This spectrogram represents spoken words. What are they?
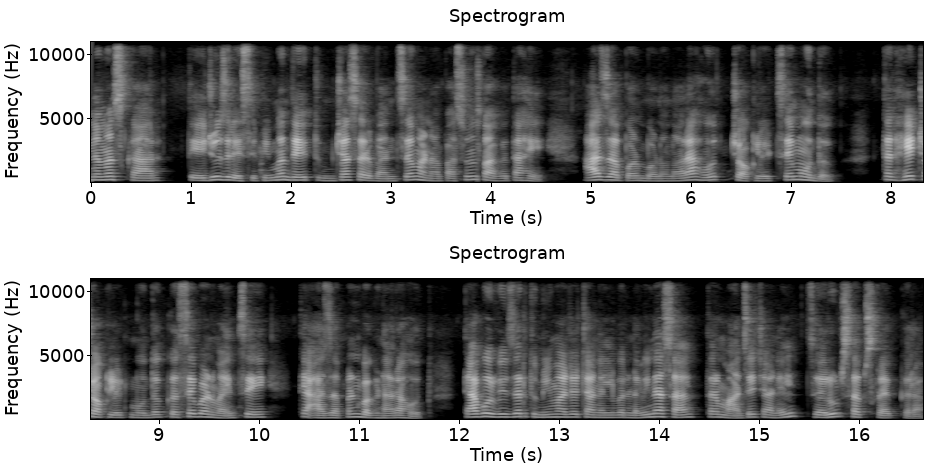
नमस्कार. तेजूज रेसिपीमध्ये तुमच्या सर्वांचं मनापासून स्वागत आहे. आज आपण बनवणार आहोत चॉकलेटचे मोदक. तर हे चॉकलेट मोदक कसे बनवायचे ते आज आपण बघणार आहोत. त्यापूर्वी जर तुम्ही माझ्या चॅनलवर नवीन असाल तर माझे चॅनेल जरूर सबस्क्राईब करा.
